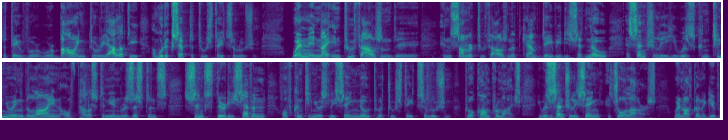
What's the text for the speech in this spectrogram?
that they were, were bowing to reality and would accept a two state solution. When in, in 2000, uh, in summer 2000 at Camp David, he said no. Essentially, he was continuing the line of Palestinian resistance since 37 of continuously saying no to a two state solution, to a compromise. He was essentially saying it's all ours we're not going to give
